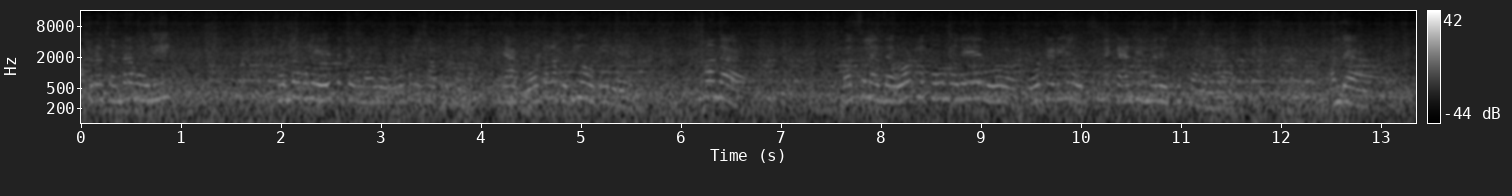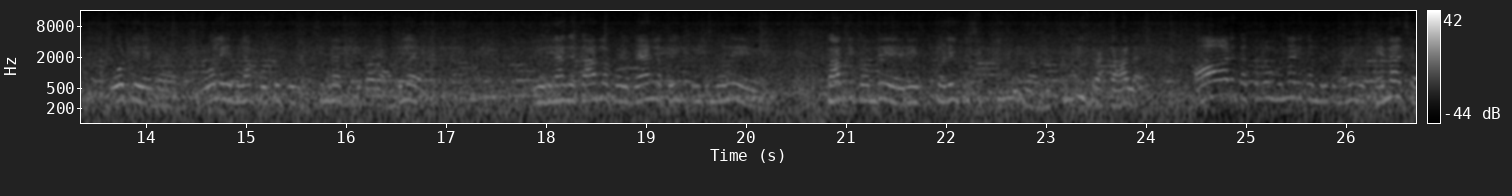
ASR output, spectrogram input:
அப்புறம் சந்திரமௌலி. சந்திரமௌலி எழுத்துட்டு இருந்தாங்க. ஒரு ஹோட்டலில் சாப்பிட போனோம் ஏன் ஹோட்டலாக பெரிய ஹோட்டல் கிடையாது சும்மா அந்த பஸ்ஸில் இந்த ரோட்டில் போகும்போதே ரோ ரோட்டடியில் ஒரு சின்ன கேண்டீன் மாதிரி வச்சுருப்பாங்க இல்லையா? அந்த ஓட்டு அந்த ஓலை இதெல்லாம் போட்டு சின்ன பாரு. அதில் இவங்க நாங்கள் காரில் போய் வேனில் போய்கிட்டு இருக்கும்போது கார்த்திக் வந்து தொடைய பிடிச்சி தூக்கிடுறாங்க காலை. ஆடு கத்துற முன்னாடி வந்திருக்க மாதிரி என்னாச்சு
